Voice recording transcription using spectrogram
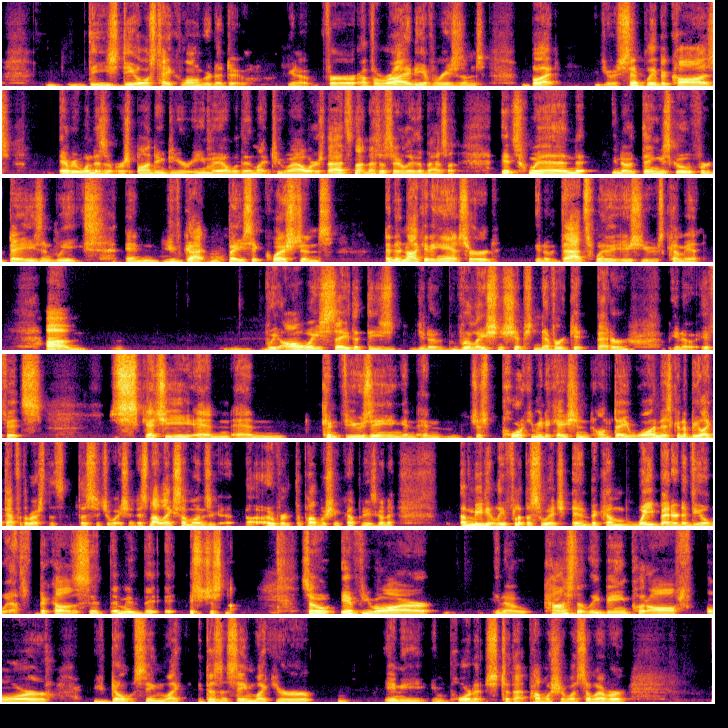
these deals take longer to do, you know, for a variety of reasons, but you know, simply because everyone isn't responding to your email within like two hours. That's not necessarily the bad sign. It's when you know things go for days and weeks and you've got basic questions and they're not getting answered, you know, that's when the issues come in. Um, we always say that these you know relationships never get better you know if it's sketchy and and confusing and, and just poor communication on day one it's going to be like that for the rest of the, the situation. It's not like someone's uh, over at the publishing company is going to immediately flip a switch and become way better to deal with because it, i mean it, it's just not. So if you are you know constantly being put off or you don't seem like it doesn't seem like you're any importance to that publisher whatsoever,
